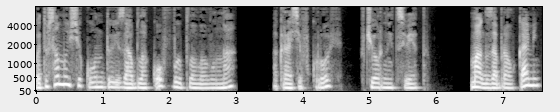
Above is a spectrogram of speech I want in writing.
В эту самую секунду из-за облаков выплыла луна, окрасив кровь в черный цвет. Макс забрал камень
